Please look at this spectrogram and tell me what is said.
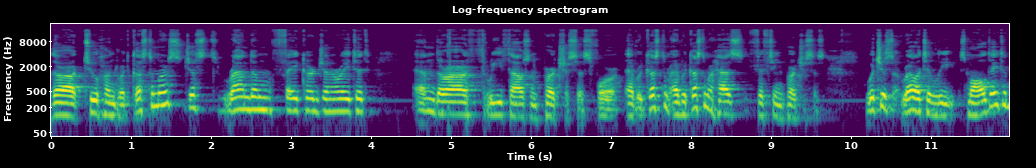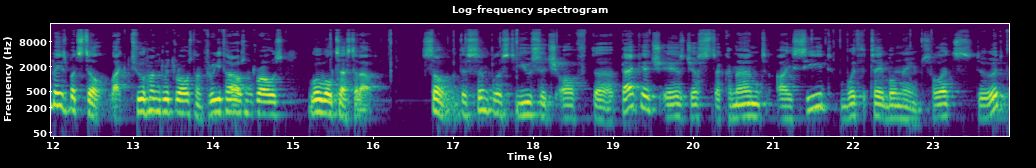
There are 200 customers, just random faker generated, and there are 3,000 purchases for every customer. Every customer has 15 purchases, which is relatively small database, but still like 200 rows and 3,000 rows. We will test it out. So the simplest usage of the package is just a command iSeed with the table name. So let's do it.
